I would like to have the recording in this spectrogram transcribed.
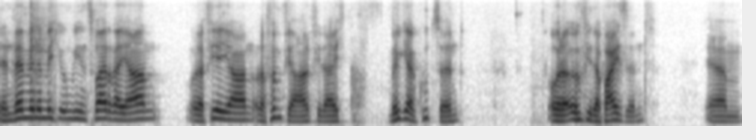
Denn wenn wir nämlich irgendwie in zwei, drei Jahren oder vier Jahren oder fünf Jahren vielleicht mega gut sind oder irgendwie dabei sind, ähm,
